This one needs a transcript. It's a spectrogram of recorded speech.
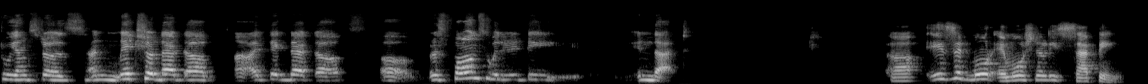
to youngsters and make sure that uh, I take that uh, uh, responsibility in that. Uh, is it more emotionally sapping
